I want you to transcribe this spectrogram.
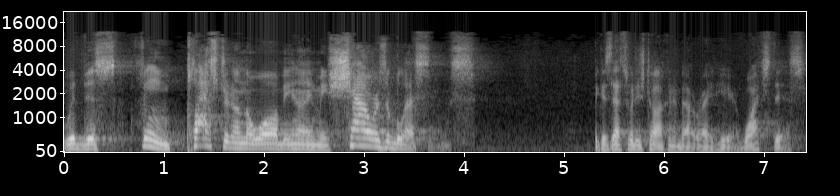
with this thing plastered on the wall behind me, showers of blessings. Because that's what he's talking about right here. Watch this.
